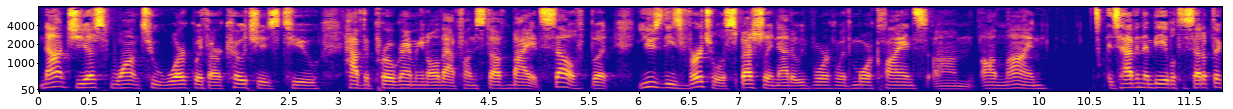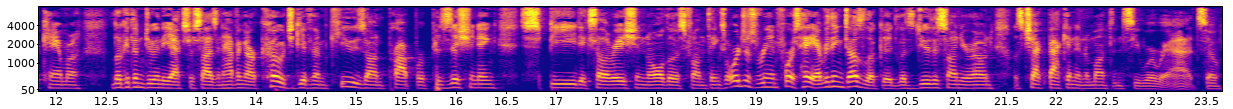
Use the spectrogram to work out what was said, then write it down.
not just want to work with our coaches to have the programming and all that fun stuff by itself but use these virtual especially now that we've been working with more clients um, online is having them be able to set up their camera, look at them doing the exercise, and having our coach give them cues on proper positioning, speed, acceleration, all those fun things, or just reinforce, hey, everything does look good. Let's do this on your own. Let's check back in in a month and see where we're at. So,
